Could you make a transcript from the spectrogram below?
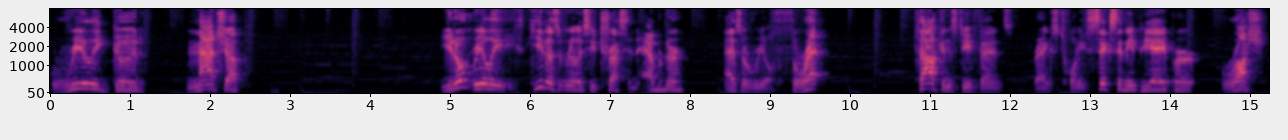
really good matchup. You don't really, he doesn't really see Trestan Ebner as a real threat. Falcons defense ranks 26 in EPA per rush.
